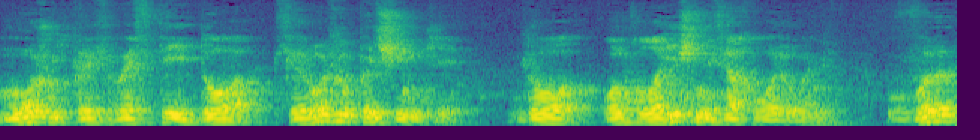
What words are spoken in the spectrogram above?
можуть призвести до цирозу печінки, до онкологічних захворювань в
